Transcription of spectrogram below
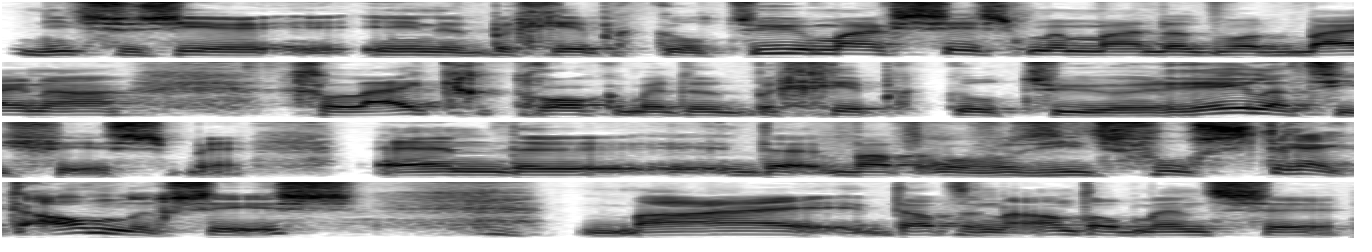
niet zozeer in het begrip cultuurmarxisme, maar dat wordt bijna gelijk getrokken met het begrip cultuurrelativisme. En de, de, wat overigens iets volstrekt anders is, maar dat een aantal mensen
